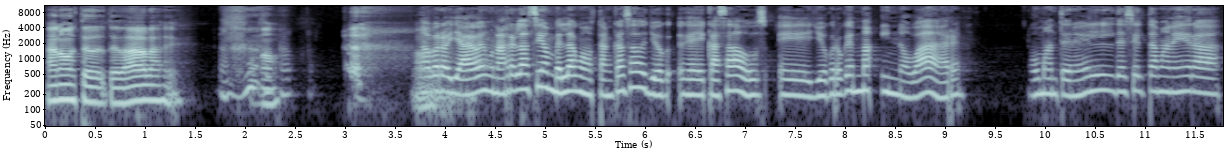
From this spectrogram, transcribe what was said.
ah, no, te, te da las... eh. No. No, pero ya en una relación, ¿verdad? Cuando están casados, yo, eh, casados, eh, yo creo que es más innovar o mantener de cierta manera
